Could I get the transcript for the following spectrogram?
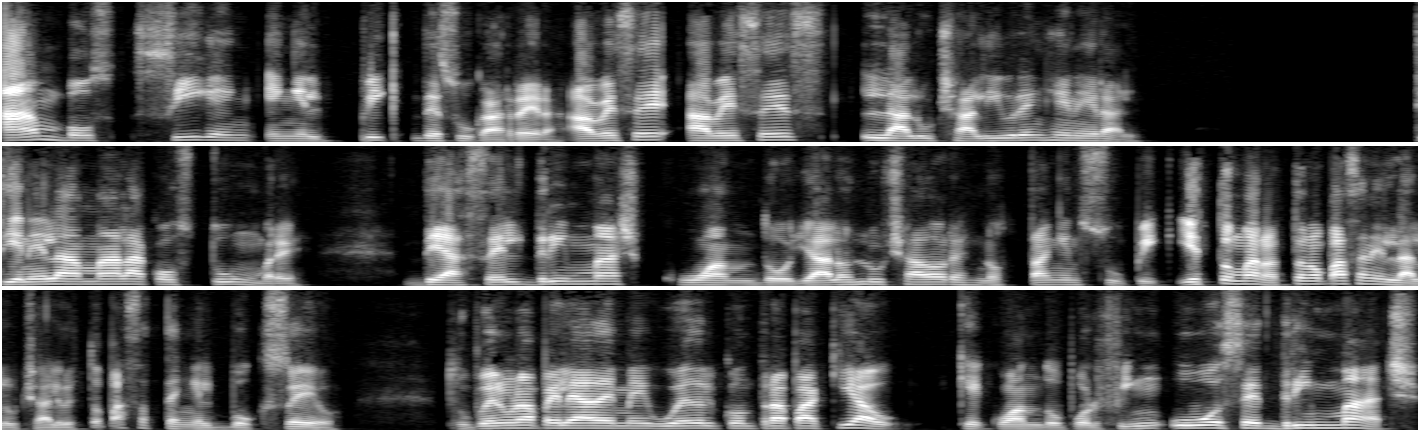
ambos siguen en el pic de su carrera. A veces, a veces la lucha libre en general tiene la mala costumbre de hacer Dream Match cuando ya los luchadores no están en su pick. Y esto, mano, esto no pasa en la lucha libre, esto pasa hasta en el boxeo. Tú pones una pelea de Mayweather contra Pacquiao, que cuando por fin hubo ese Dream Match,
